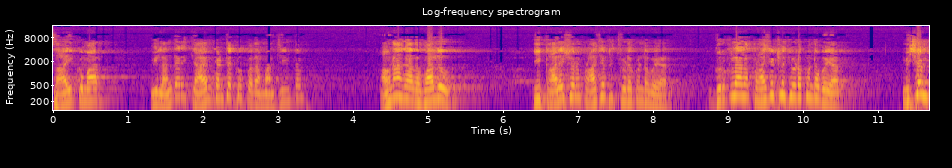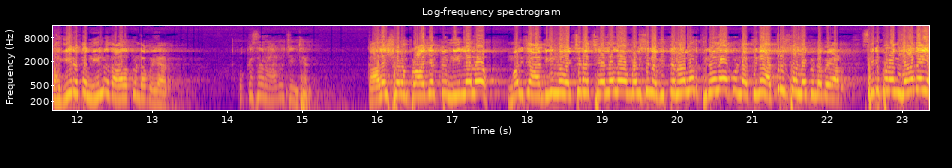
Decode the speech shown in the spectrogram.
సాయి కుమార్. వీళ్ళందరి త్యాగం కంటే గొప్పదా మన జీవితం? అవునా కాదా వాళ్ళు? ఈ కాళేశ్వరం ప్రాజెక్టు చూడకుండా పోయారు. గురుకులాల ప్రాజెక్టులు చూడకుండా పోయారు. మిషన్ భగీరథ నీళ్ళు తాగకుండా పోయారు. ఒక్కసారి ఆలోచించండి. కాళేశ్వరం ప్రాజెక్టు నీళ్ళలో మొలిచి ఆ నీళ్ళు వచ్చిన చేలలో మొలిచిన విత్తనాలను తినలేకుండా తినే అదృష్టం లేకుండా పోయారు. సిరిపురం యాదయ్య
